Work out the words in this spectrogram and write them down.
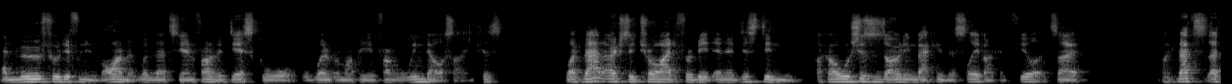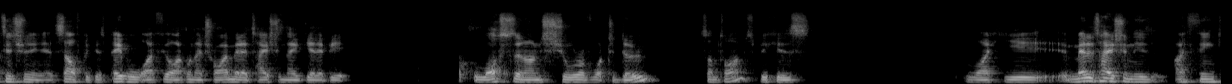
and move to a different environment, whether that's you know, in front of a desk or, or whatever it might be in front of a window or something. Because like that, actually tried for a bit and it just didn't. Like I was just zoning back in the sleep. I could feel it. So like that's that's interesting in itself because people, I feel like when they try meditation, they get a bit lost and unsure of what to do sometimes because like you meditation is i think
